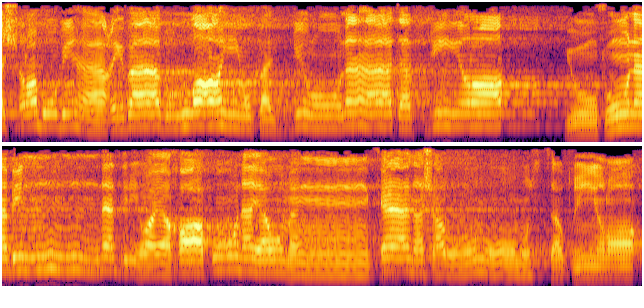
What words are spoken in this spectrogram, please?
يشرب بها عباد الله يفجرونها تفجيرا. يوفون بالنذر ويخافون يوما كان شره مستطيرا.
